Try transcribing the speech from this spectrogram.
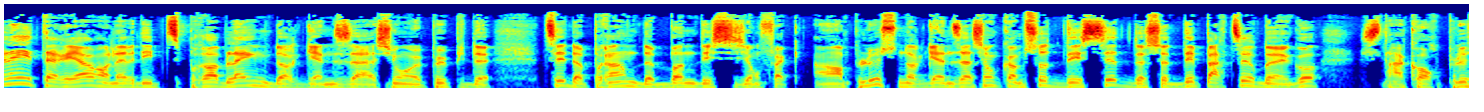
l'intérieur, on avait des petits problèmes d'organisation un peu, puis de, tu sais, de prendre de bonnes décisions. Fait qu'en plus, une organisation comme ça décide de se départir d'un gars, c'est encore plus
